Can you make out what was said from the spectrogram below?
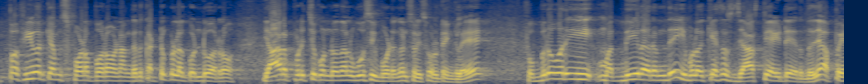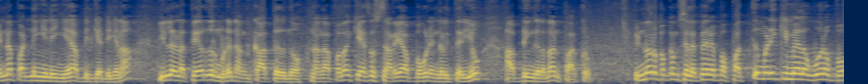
இப்போ ஃபீவர் கேம்ப்ஸ் போட போகிறோம் நாங்கள் அது கட்டுக்குள்ளே கொண்டு வர்றோம். யாரை பிடிச்சி கொண்டு வந்தாலும் ஊசி போடுங்கன்னு சொல்லி சொல்கிறீங்களே பிப்ரவரி மத்தியில் இருந்தே இவ்வளோ கேசஸ் ஜாஸ்தி ஆகிட்டே இருந்தது. அப்போ என்ன பண்ணீங்க நீங்கள் அப்படின்னு கேட்டிங்கன்னா இல்லை இல்லை தேர்தல் முடிவு நாங்கள் காத்திருந்தோம். நாங்கள் அப்போ தான் கேசஸ் நிறையா போகணும் எங்களுக்கு தெரியும். அப்படிங்கிறதான் பார்க்குறோம். இன்னொரு பக்கம் சில பேர் இப்போ பத்து மணிக்கு மேலே ஊர போ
